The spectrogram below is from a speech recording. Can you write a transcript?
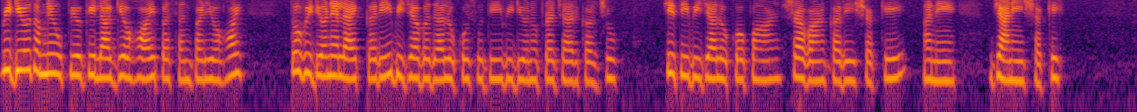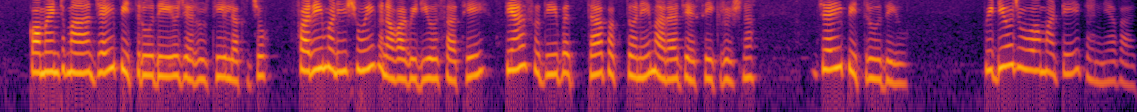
વીડિયો તમને ઉપયોગી લાગ્યો હોય, પસંદ પડ્યો હોય, તો વિડીયોને લાઇક કરી બીજા બધા લોકો સુધી વિડીયોનો પ્રચાર કરજો, જેથી બીજા લોકો પણ શ્રવણ કરી શકે અને જાણી શકે. કોમેન્ટમાં જય પિતૃદેવ જરૂરથી લખજો. ફરી મળીશું એક નવા વીડિયો સાથે. ત્યાં સુધી બધા ભક્તોને મારા જય શ્રી કૃષ્ણ. જય પિતૃદેવ. વીડિયો જોવા માટે ધન્યવાદ.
